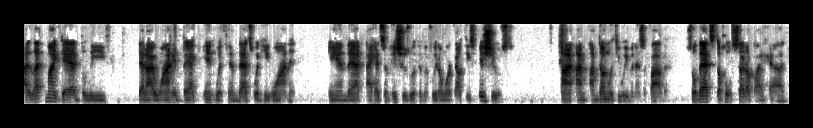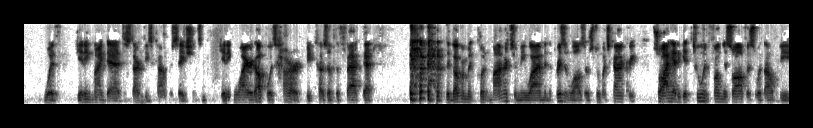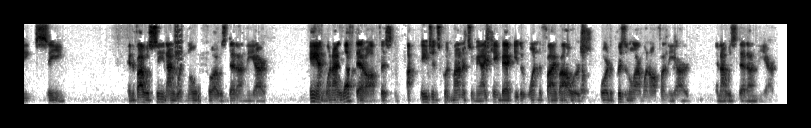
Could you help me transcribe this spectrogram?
I let my dad believe that I wanted back in with him. That's what he wanted. And that I had some issues with him. If we don't work out these issues, I, I'm I'm done with you, even as a father. So that's the whole setup I had with getting my dad to start these conversations. Getting wired up was hard because of the fact that the government couldn't monitor me while I'm in the prison walls. There's too much concrete. So I had to get to and from this office without being seen. And if I was seen, I wouldn't know until I was dead on the yard. And when I left that office, uh, agents couldn't monitor me. I came back either one to five hours or the prison alarm went off on the yard and I was dead on the yard.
